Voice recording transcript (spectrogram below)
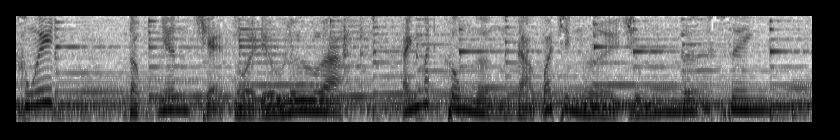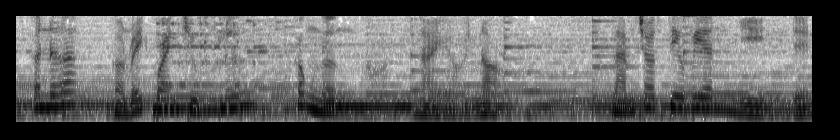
Không ít tộc nhân trẻ tuổi đều lưu lại, Ánh mắt không ngừng đảo qua trên người chúng nữ sinh. Hơn nữa, còn vây quanh chúng nữ Không ngừng này hỏi nọ, Làm cho tiêu viên nhìn đến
